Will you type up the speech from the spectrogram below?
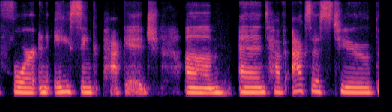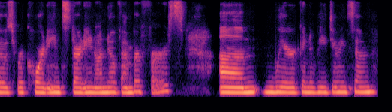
for an async package um, and have access to those recordings starting on November 1st. Um, we're going to be doing some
